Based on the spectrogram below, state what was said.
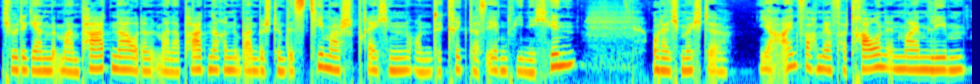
ich würde gerne mit meinem Partner oder mit meiner Partnerin über ein bestimmtes Thema sprechen und krieg das irgendwie nicht hin. Oder ich möchte ja einfach mehr Vertrauen in meinem Leben.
